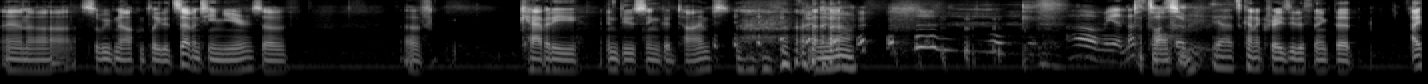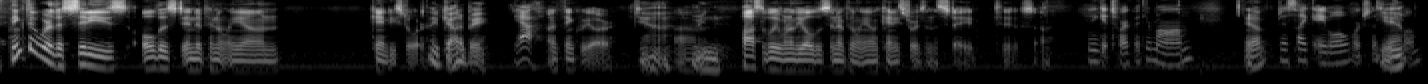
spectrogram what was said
and uh, so we've now completed 17 years of of cavity inducing good times. yeah. Oh man, that's, That's awesome. Yeah, it's kind of crazy to think that. I think that we're the city's oldest independently owned candy store. It gotta be. Yeah. I think we are. Yeah. I um, mean, Possibly one of the oldest independently owned candy stores in the state, too. So, And you get to work with your mom, yep. just like Abel works with Yeah. his mom.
